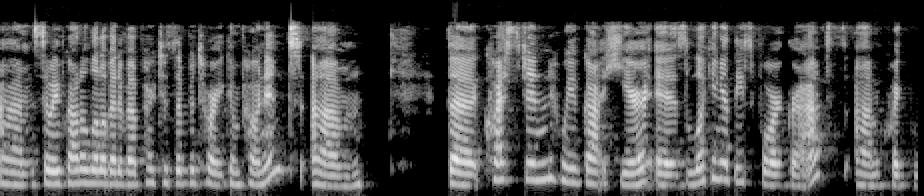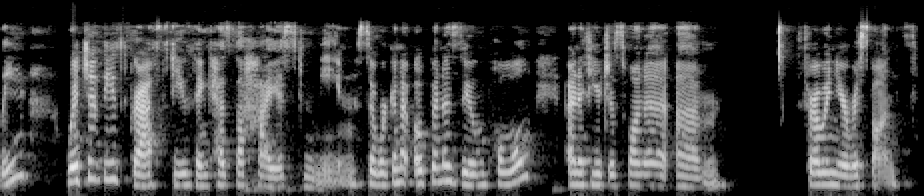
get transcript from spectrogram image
Um, so we've got a little bit of a participatory component. Um, the question we've got here is looking at these four graphs um, quickly, which of these graphs do you think has the highest mean? So we're going to open a Zoom poll, and if you just want to um, throw in your response.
